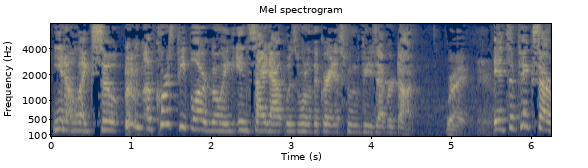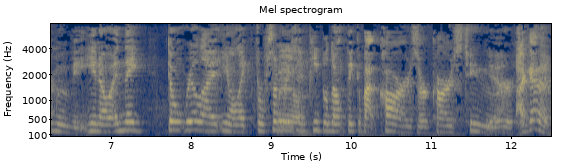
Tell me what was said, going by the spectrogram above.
you know, like so. of course, people are going. Inside Out was one of the greatest movies ever done. Right. It's a Pixar movie, you know, and they don't realize, you know, like for some Well- reason people don't think about Cars or Cars Two Yeah. or I gotta.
